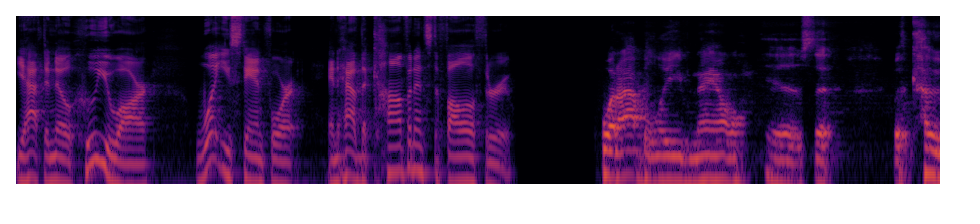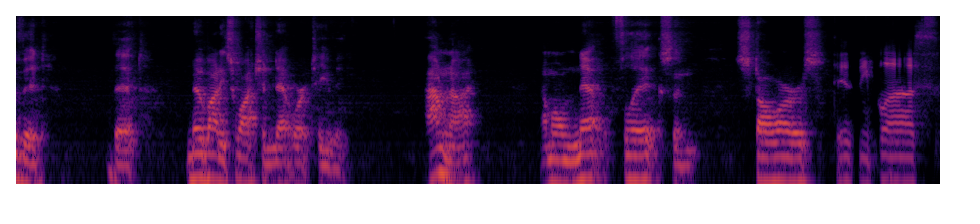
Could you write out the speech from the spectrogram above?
You have to know who you are, what you stand for, and have the confidence to follow through. What I believe now is that with COVID, that nobody's watching network TV. I'm not. I'm on Netflix and Starz, Disney Plus.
